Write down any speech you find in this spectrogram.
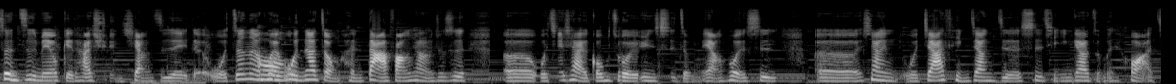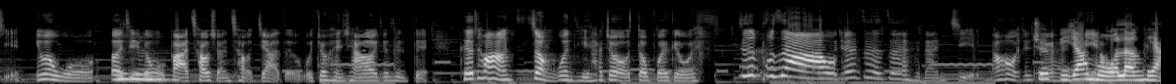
甚至没有给他选项之类的，我真的会问那种很大方向的，就是、oh. 呃，我接下来工作的运势怎么样，或者是呃，像我家庭这样子的事情应该要怎么化解？因为我二姐跟我爸超喜欢吵架的，mm -hmm. 我就很想要就是对，可是通常这种问题他就都不会给我，就是不知道啊，我觉得真的真的很难解，然后我就觉得就比较模棱两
